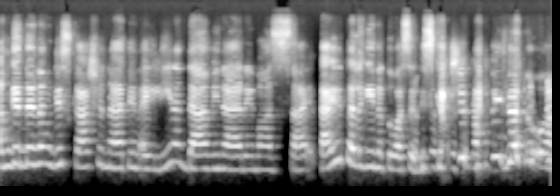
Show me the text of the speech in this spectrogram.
ang ganda ng discussion natin, Eileen, ang dami na rin mga, sa- tayo talaga natuwa sa discussion natin dalawa.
